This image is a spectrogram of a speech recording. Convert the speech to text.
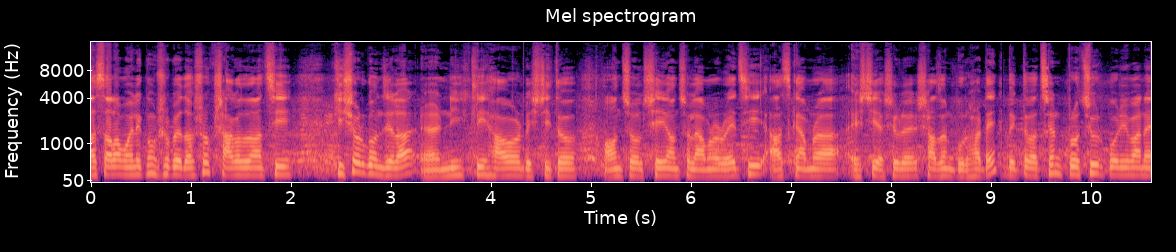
আসসালামু আলাইকুম সুপ্রিয় দর্শক। স্বাগত জানাচ্ছি কিশোরগঞ্জ জেলা নিকলি হাওড় বেষ্টিত অঞ্চল, সেই অঞ্চলে আমরা রয়েছি। আজকে আমরা এসেছি আসলে সাজনপুর হাটে। দেখতে পাচ্ছেন, প্রচুর পরিমাণে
